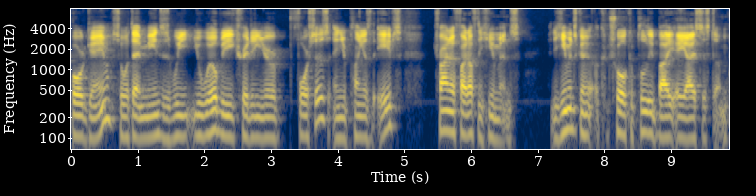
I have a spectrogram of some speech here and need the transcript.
board game. So what that means is we you will be creating your forces and you're playing as the apes trying to fight off the humans. The humans can controlled completely by AI system.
